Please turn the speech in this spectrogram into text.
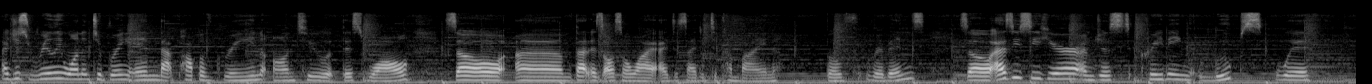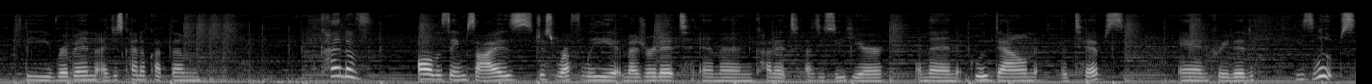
I just really wanted to bring in that pop of green onto this wall. So um, that is also why I decided to combine both ribbons. So as you see here, I'm just creating loops with the ribbon. I just kind of cut them kind of all the same size, just roughly measured it and then cut it as you see here, and then glued down the tips and created these loops.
